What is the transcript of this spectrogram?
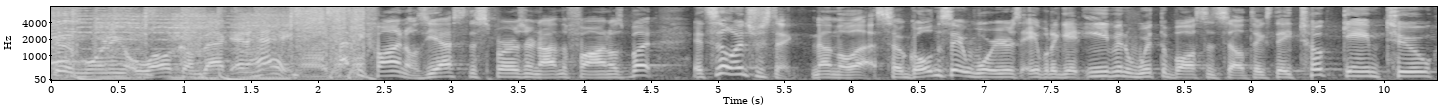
Good morning, welcome back. And hey, happy finals. Yes, the Spurs are not in the finals, but it's still interesting nonetheless. So Golden State Warriors able to get even with the Boston Celtics. They took game two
